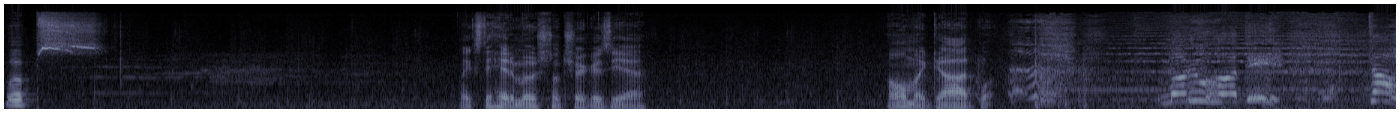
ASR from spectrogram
Whoops. Likes to hit emotional triggers, yeah. Oh my god. What? Maruhadi, Ta.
